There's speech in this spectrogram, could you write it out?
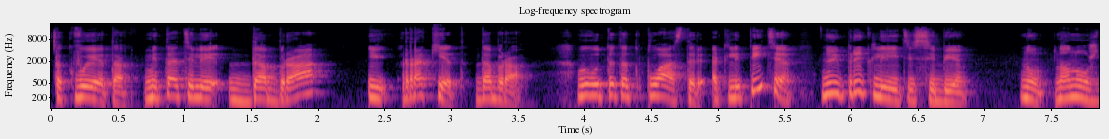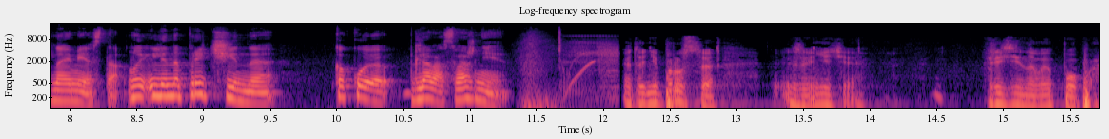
Так вы это, метатели добра и ракет добра. Вы вот этот пластырь отлепите, ну и приклеите себе, ну, на нужное место, ну или на причинное. Какое для вас важнее? Это не просто, извините, резиновая попа.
